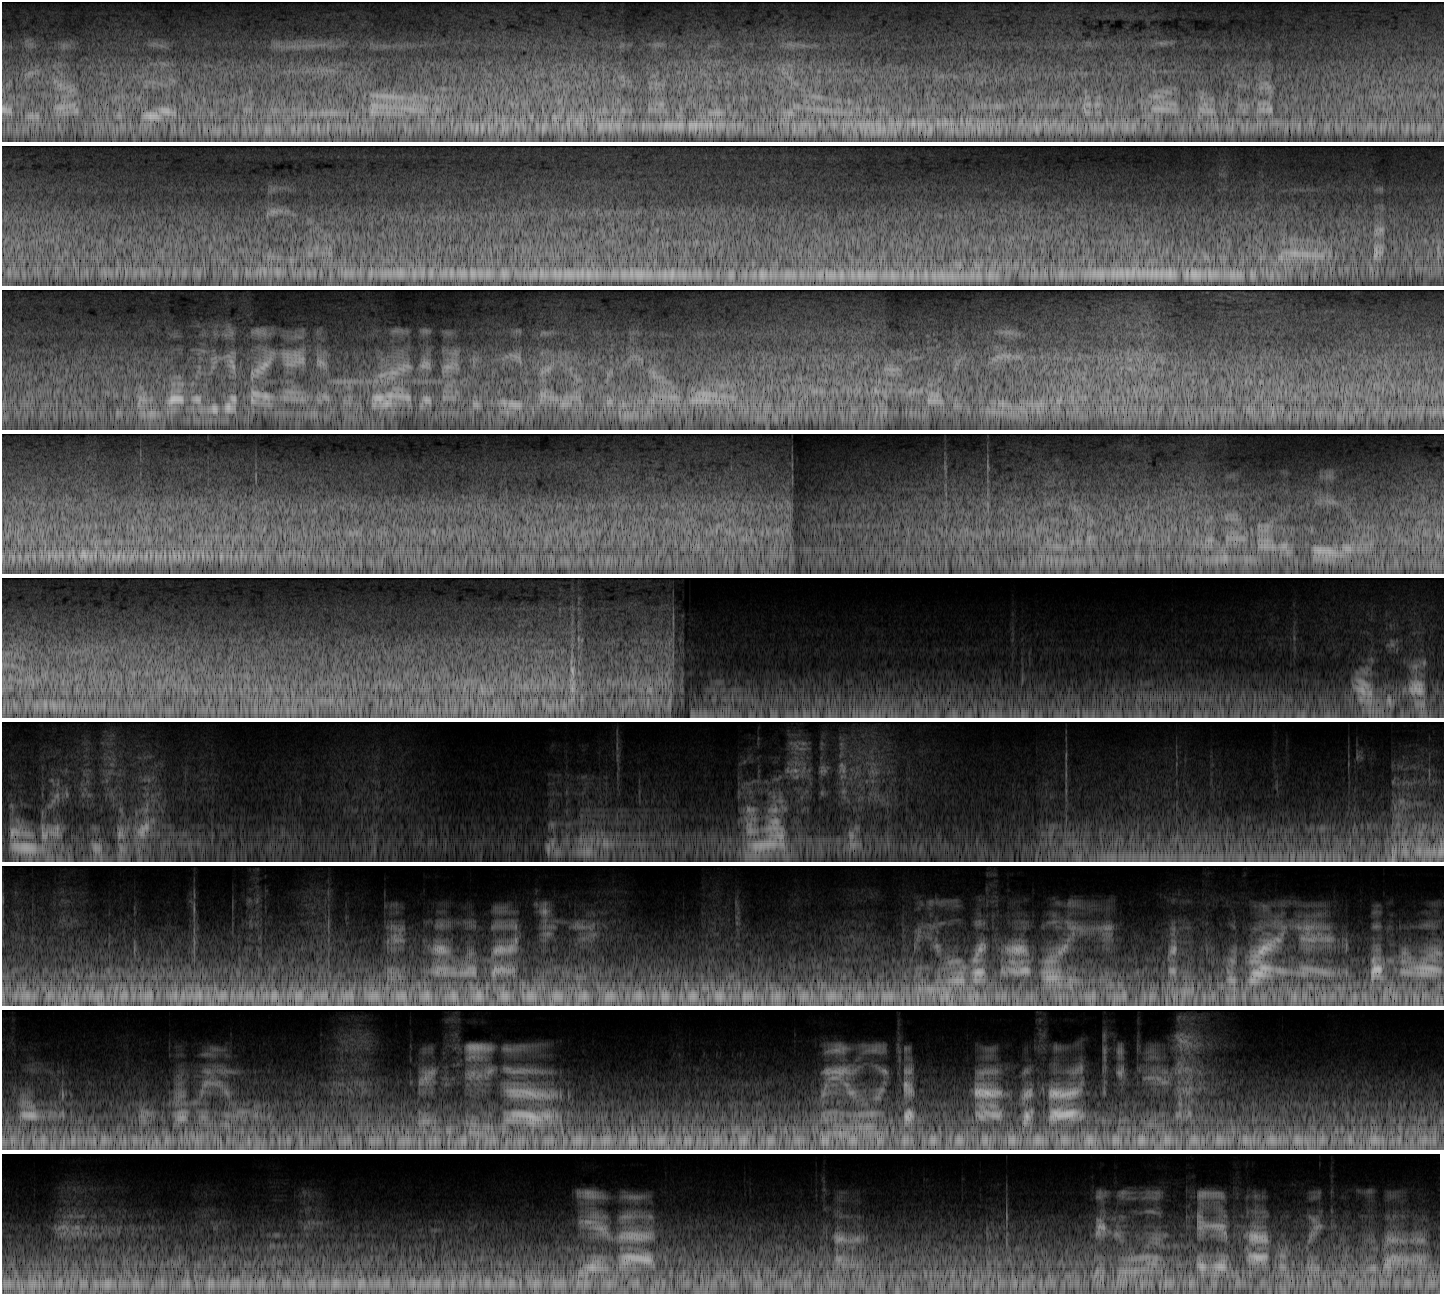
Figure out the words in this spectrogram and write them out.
วัสดีครับเพื่อนๆวันนี้ก็จะพาเพื่อนๆไปเที่ยวป้อมวาซองนะครับ นี่นะครับก็ไปผมก็ไม่รู้จะไปไงเนี่ย ผมก็ได้แต่นั่งแท็กซี่ไปครับตอนนี้เราก็นั่งรอแท็กซี่อยู่นะครับนี่นะครับก็นั่งรอแท็กซี่อยู่ 어디 어떤 거야 주소가? 음, 방아수리죠. เดินทางลำบากจริงเลย ไม่รู้ภาษาเกาหลี มันพูดว่ายังไงอะป้อมฮาวาซองอ่ะ ผมก็ไม่รู้ แท็กซี่ก็ ไม่รู้จักอ่านภาษาอังกฤษเองเย่มากเธอไม่รู้ว่าแกจะพาผมไปถูกหรือเปล่าครับ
